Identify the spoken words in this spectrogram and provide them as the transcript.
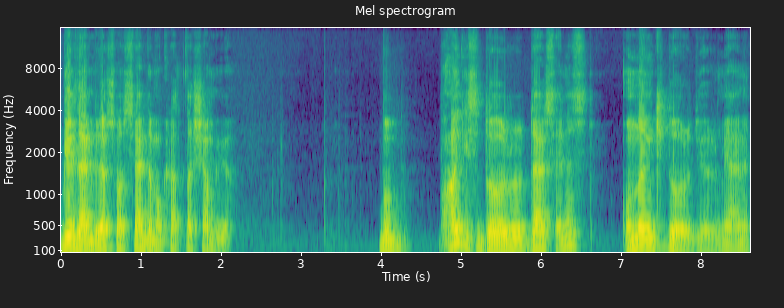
birdenbire sosyal demokratlaşamıyor. Bu hangisi doğru derseniz onlarınki doğru diyorum. Yani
